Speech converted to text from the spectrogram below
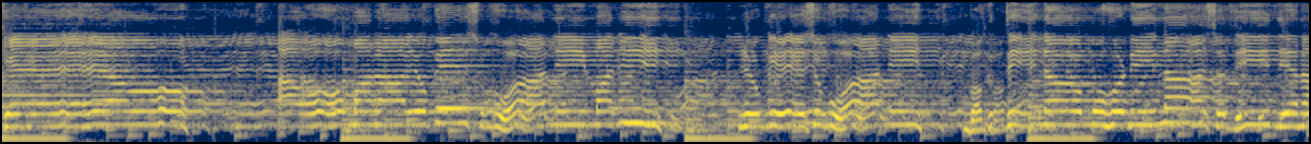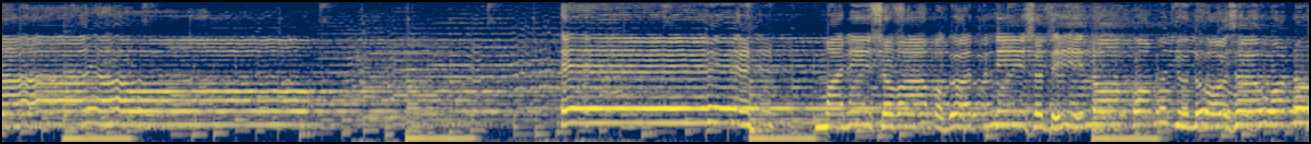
કે આવો આવો મારા યોગેશ ભુવાની મારી, યોગેશ ભુવાની ભક્તિ ન મોહડી ના સધી દેરાયા એ મારી સવા ભગતની સધીનો કોમ જુદો સવનો.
